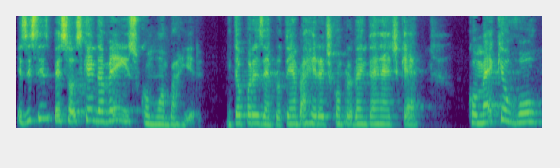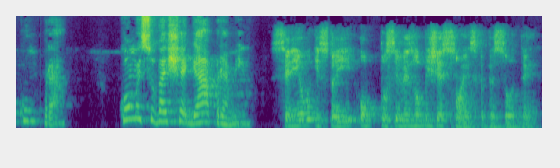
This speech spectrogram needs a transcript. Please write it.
existem pessoas que ainda veem isso como uma barreira. Então, por exemplo, tem a barreira de compra da internet que é como é que eu vou comprar? Como isso vai chegar para mim? Seriam isso aí possíveis objeções que a pessoa tem.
